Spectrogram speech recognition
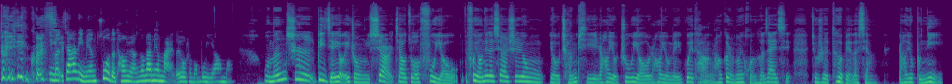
对应关系。你们家里面做的汤圆跟外面买的有什么不一样吗？我们是毕节有一种馅儿叫做富油，富油那个馅儿是用有陈皮，然后有猪油，然后有玫瑰糖，然后各种东西混合在一起，就是特别的香，然后又不腻。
